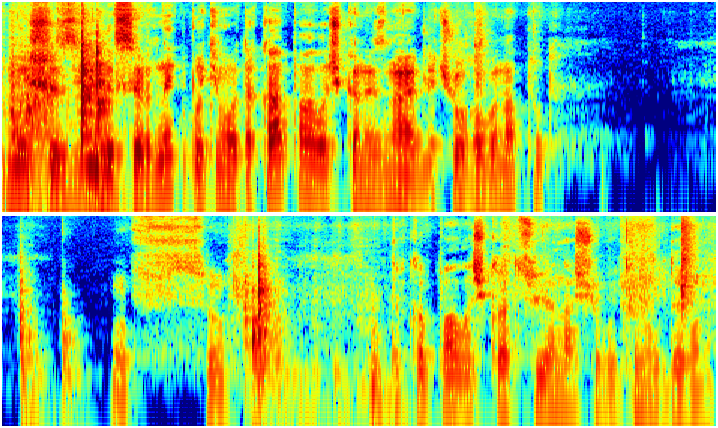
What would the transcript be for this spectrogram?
Ми ще з'їли сирник, потім отака паличка, не знаю для чого вона тут. От все. Така паличка, а цю я нащо викинув, де вона?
